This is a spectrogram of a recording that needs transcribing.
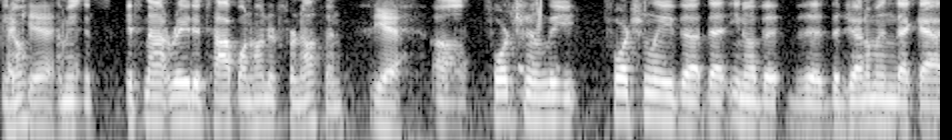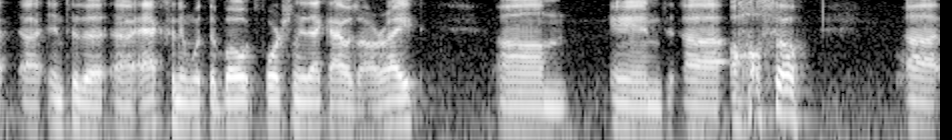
You Heck know, yeah. I mean, it's it's not rated top 100 for nothing. Yeah. Fortunately, fortunately, the that you know the the, the gentleman that got uh, into the uh, accident with the boat, fortunately, that guy was all right. Um, and uh, also, uh,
